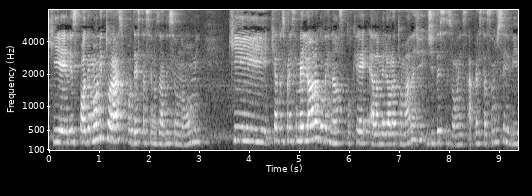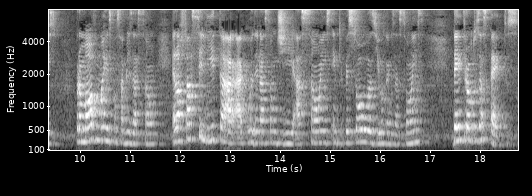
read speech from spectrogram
que eles podem monitorar se o poder está sendo usado em seu nome, que, que a transparência melhora a governança porque ela melhora a tomada de, de decisões, a prestação de serviço, promove uma responsabilização, ela facilita a, a coordenação de ações entre pessoas e organizações, dentre outros aspectos.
